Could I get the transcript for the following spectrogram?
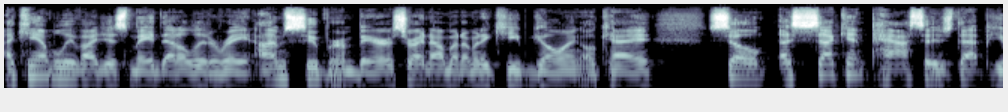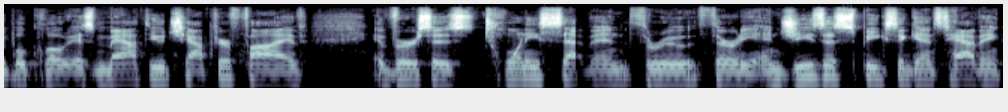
I can't believe I just made that alliterate. I'm super embarrassed right now, but I'm going to keep going. Okay. So a second passage that people quote is Matthew chapter five, verses 27 through 30. And Jesus speaks against having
